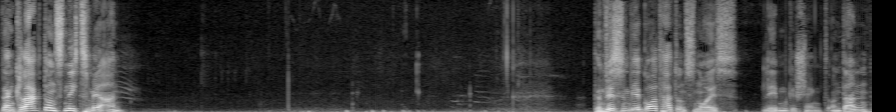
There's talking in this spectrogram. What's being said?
Dann klagt uns nichts mehr an. Dann wissen wir, Gott hat uns neues Leben geschenkt. Und dann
